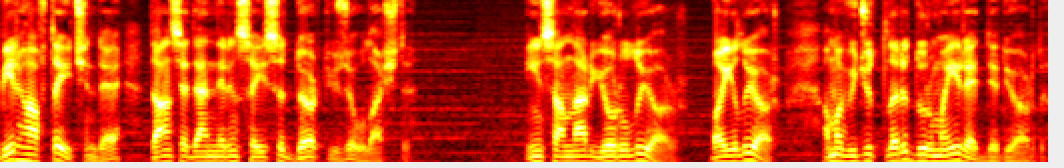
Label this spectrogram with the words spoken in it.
Bir hafta içinde dans edenlerin sayısı 400'e ulaştı. İnsanlar yoruluyor, bayılıyor ama vücutları durmayı reddediyordu.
